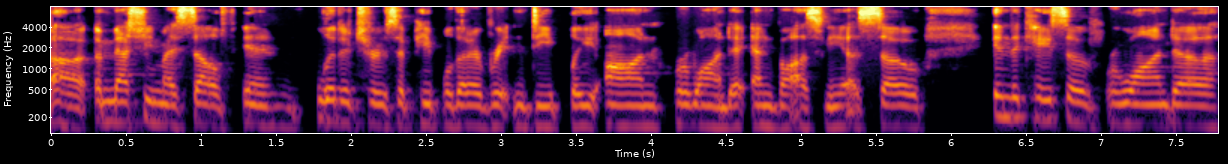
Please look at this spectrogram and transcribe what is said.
uh, enmeshing myself in literatures of people that have written deeply on Rwanda and Bosnia. So, in the case of Rwanda,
